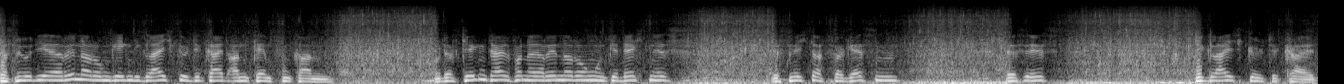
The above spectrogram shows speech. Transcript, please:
dass nur die Erinnerung gegen die Gleichgültigkeit ankämpfen kann. Und das Gegenteil von Erinnerung und Gedächtnis ist nicht das Vergessen, es ist die Gleichgültigkeit.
